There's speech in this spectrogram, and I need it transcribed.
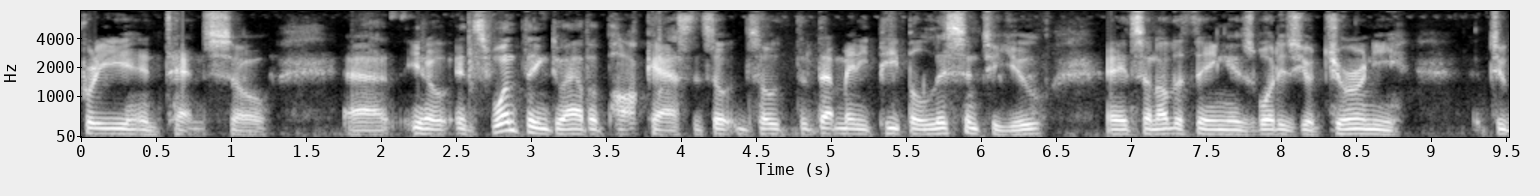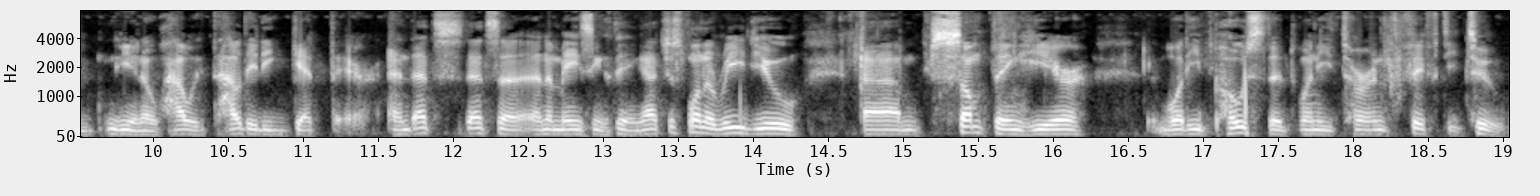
pretty intense. So, uh, you know, it's one thing to have a podcast and so so that many people listen to you, and it's another thing is what is your journey to you know how how did he get there? And that's that's a, an amazing thing. I just want to read you um, something here what he posted when he turned 52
